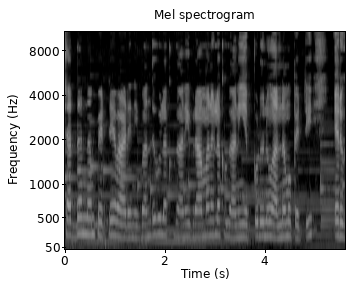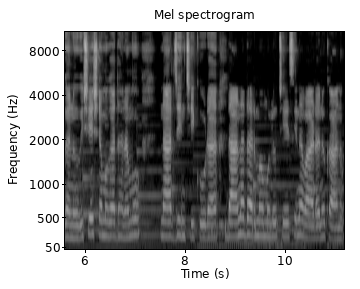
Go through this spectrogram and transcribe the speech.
చద్దన్నం పెట్టేవాడిని. బంధువులకు గాని బ్రాహ్మణులకు గాని ఎప్పుడునూ అన్నము పెట్టి ఎరుగను. విశేషముగా ధనము నార్జించి కూడా దాన ధర్మములు చేసిన వాడను కాను.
